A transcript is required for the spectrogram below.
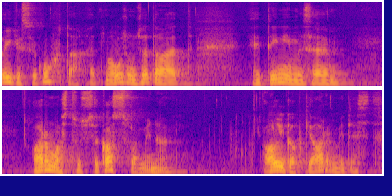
õigesse kohta, et ma usun seda, et, et inimese armastusse kasvamine algabki armidest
